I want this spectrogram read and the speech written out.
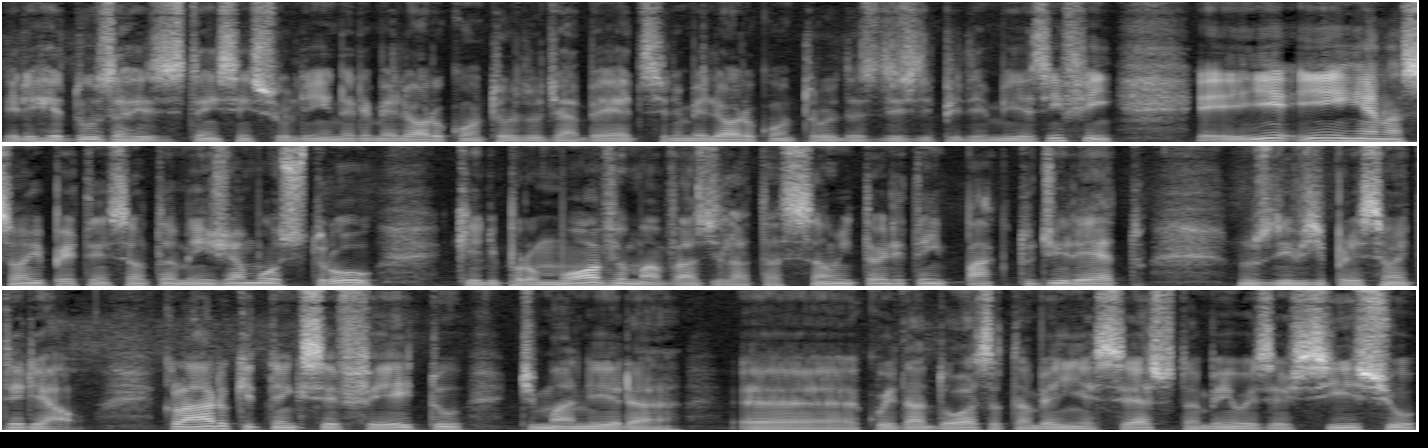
ele reduz a resistência à insulina, ele melhora o controle do diabetes, ele melhora o controle das dislipidemias, enfim. E, e em relação à hipertensão também já mostrou que ele promove uma vasodilatação, então ele tem impacto direto nos níveis de pressão arterial. Claro que tem que ser feito de maneira é, cuidadosa também, em excesso também o exercício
